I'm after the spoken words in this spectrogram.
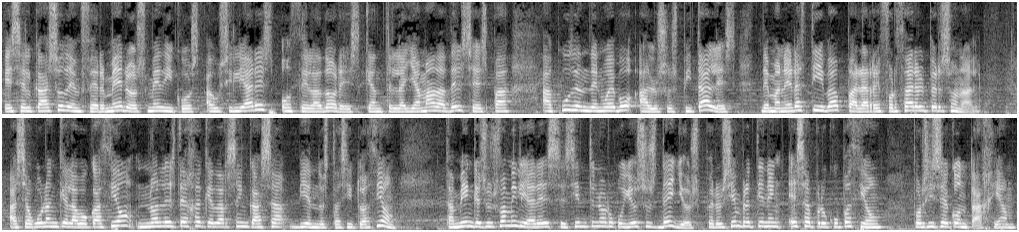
Es el caso de enfermeros, médicos, auxiliares o celadores que ante la llamada del SESPA acuden de nuevo a los hospitales de manera activa para reforzar el personal. Aseguran que la vocación no les deja quedarse en casa viendo esta situación. También que sus familiares se sienten orgullosos de ellos, pero siempre tienen esa preocupación por si se contagian.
